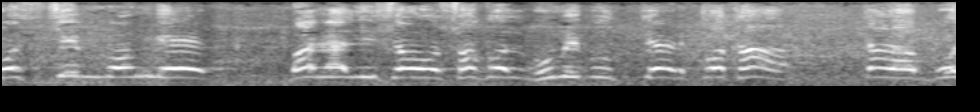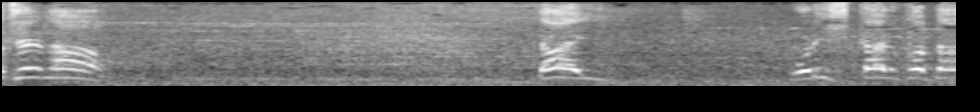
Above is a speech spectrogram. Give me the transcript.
পশ্চিমবঙ্গের বাঙালি সহ সকল ভূমিপুত্রের কথা তারা বোঝে না। তাই পরিষ্কার কথা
